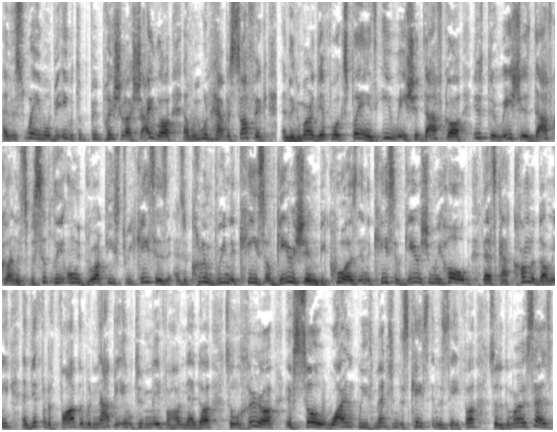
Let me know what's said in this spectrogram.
And this way we'll be able to be Peshat Shaila and we wouldn't have a suffix. And the Gemara therefore explains, E Resha Dafka, if the Resha is Dafka and it specifically only brought these three cases, as it couldn't bring the case of Gerishin because in the case of Gerishin we hold that's Kakamadami and therefore the father would not be able to be made for her neda. So l'chira, if so, why don't we mention this case in the Sefer? So the Gemara says,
